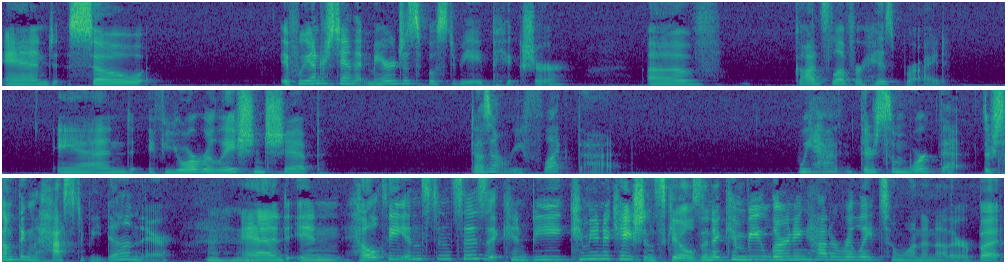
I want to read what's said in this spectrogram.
And so, if we understand that marriage is supposed to be a picture of God's love for His bride, and if your relationship doesn't reflect that, we have there's some work that there's something that has to be done there. Mm-hmm. And in healthy instances, it can be communication skills and it can be learning how to relate to one another. But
